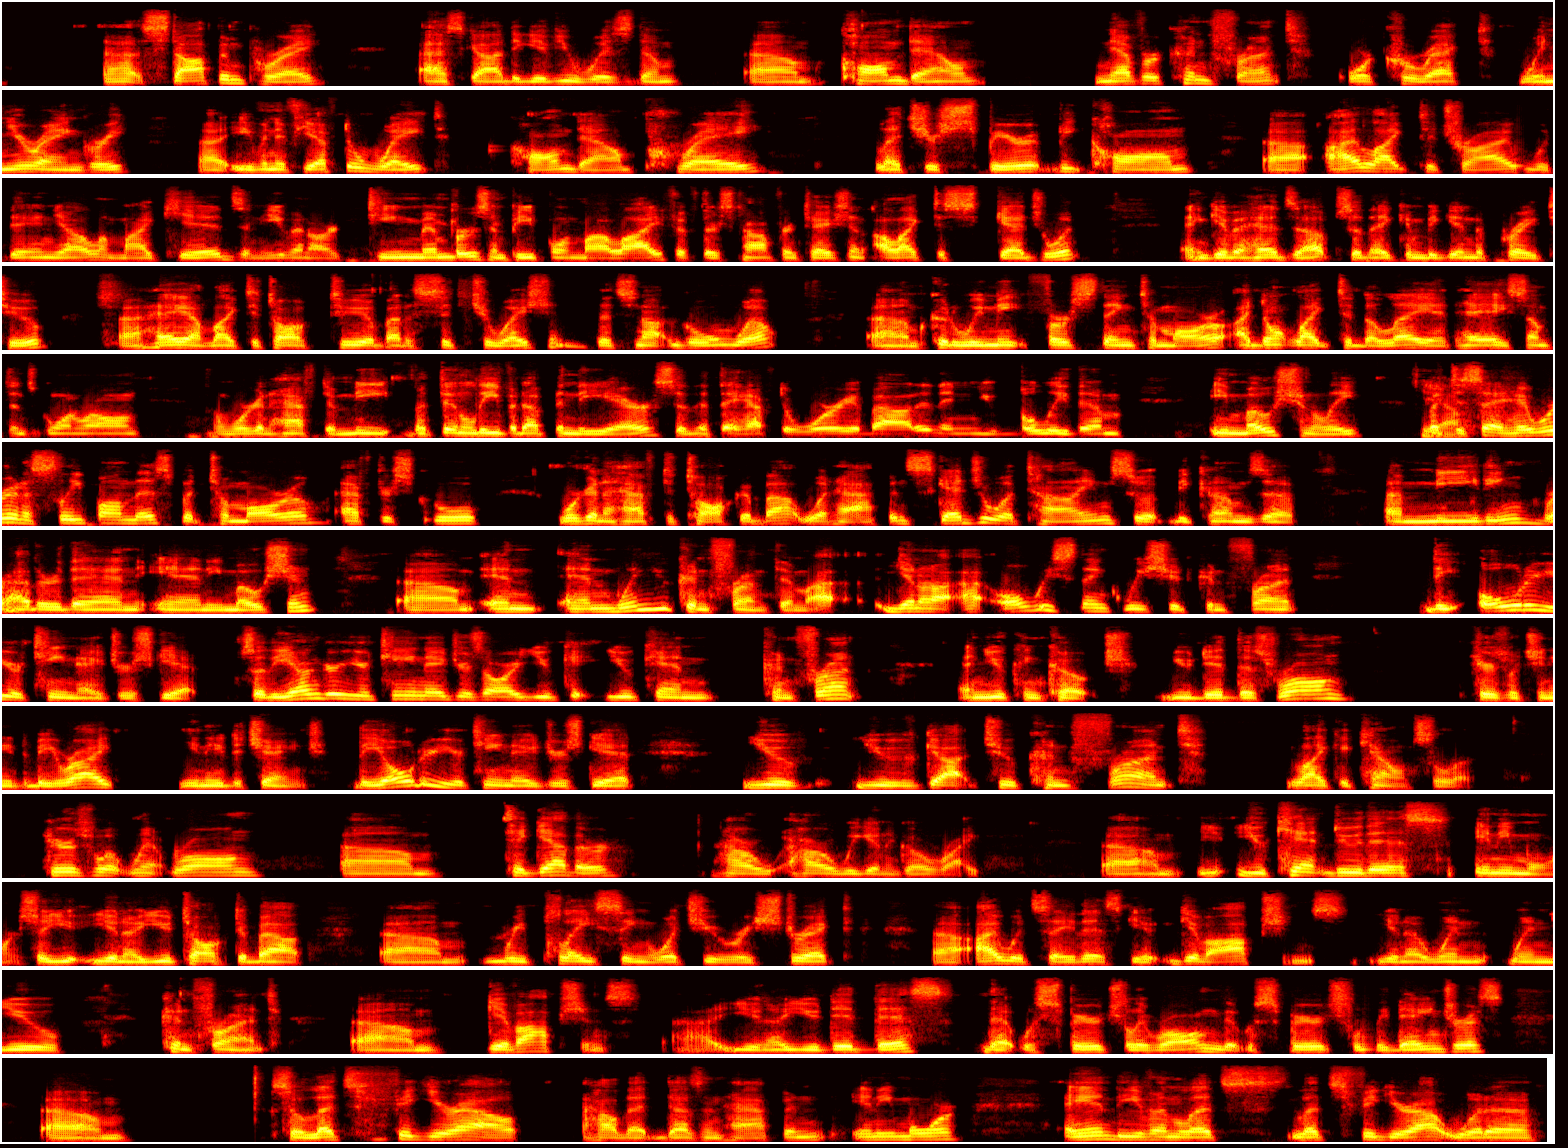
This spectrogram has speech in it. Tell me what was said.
Uh, stop and pray. Ask God to give you wisdom. Um, calm down. Never confront or correct when you're angry, uh, even if you have to wait calm down, pray, let your spirit be calm. Uh, I like to try with Danielle and my kids and even our team members and people in my life. If there's confrontation, I like to schedule it and give a heads up so they can begin to pray too. Uh, hey, I'd like to talk to you about a situation that's not going well. Um, could we meet first thing tomorrow? I don't like to delay it. Hey, something's going wrong and we're going to have to meet, but then leave it up in the air so that they have to worry about it and you bully them emotionally. But yeah. to say, hey, we're going to sleep on this, but tomorrow after school, we're going to have to talk about what happened. Schedule a time so it becomes a, a meeting rather than an emotion. Um, and and when you confront them, I, you know, I always think we should confront. The older your teenagers get, so the younger your teenagers are, you can, you can confront and you can coach. You did this wrong. Here's what you need to be right. You need to change. The older your teenagers get, you've you've got to confront like a counselor. Here's what went wrong um, together how, how are we going to go right? Um, you, you, can't do this anymore. So you you know you talked about um, replacing what you restrict. Uh, i would say this give, give, options you know when when you confront um, give options. Uh, you know you did this that was spiritually wrong that was spiritually dangerous. Um, so let's figure out how that doesn't happen anymore. And even let's let's figure out what a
